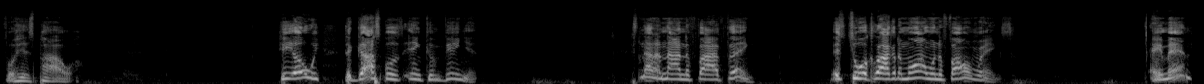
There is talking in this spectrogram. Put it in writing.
for his power. He always, the gospel is inconvenient. It's not a nine to five thing. It's two o'clock in the morning when the phone rings. Amen.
